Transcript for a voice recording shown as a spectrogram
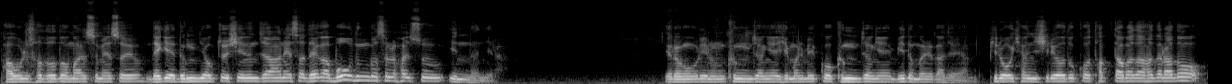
바울 사도도 말씀했어요. 내게 능력 주시는 자 안에서 내가 모든 것을 할 수 있느니라. 여러분 우리는 긍정의 힘을 믿고 긍정의 믿음을 가져야 합니다. 비록 현실이 어둡고 답답하다 하더라도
